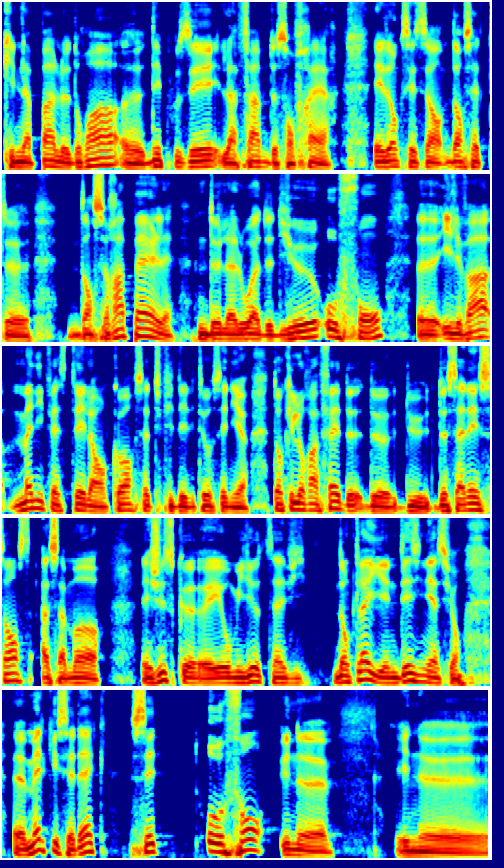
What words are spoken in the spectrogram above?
qu'il n'a pas le droit euh, d'épouser la femme de son frère. Et donc c'est dans cette dans ce rappel de la loi de Dieu au fond, il va manifester là encore cette fidélité au Seigneur. Donc il l'aura fait de de, de de sa naissance à sa mort et jusque et au milieu de sa vie. Donc là il y a une désignation. Euh, Melchisedec c'est au fond une, une,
